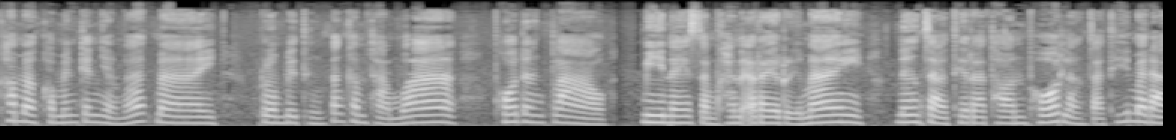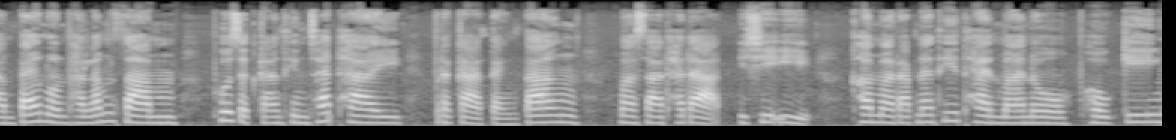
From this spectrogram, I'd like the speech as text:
เข้ามาคอมเมนต์กันอย่างมากมาย รวมไปถึงตั้งคำถามว่าโพสต์ดังกล่าว มีในสำคัญอะไรหรือไม่ เนื่องจากธีรทรโพสต์หลังจากที่มาดามแป้งนวลพันธ์ล่ำซำผู้จัดการทีมชาติไทย ประกาศแต่งตั้ง มาซาทดะอิชิอิเข้ามารับหน้าที่แทนมาโนโพกิ้ง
